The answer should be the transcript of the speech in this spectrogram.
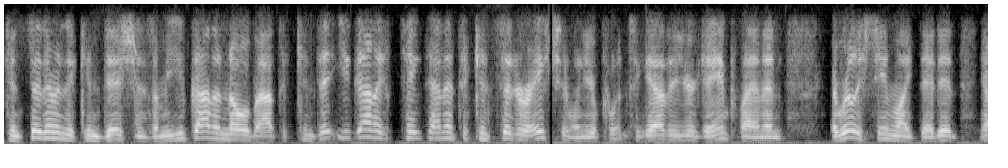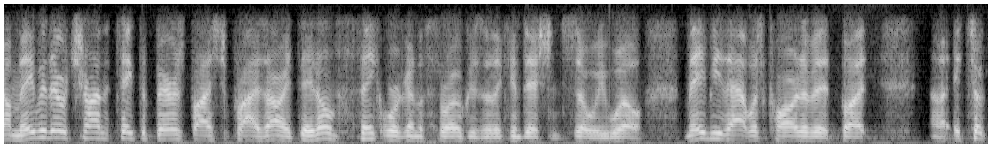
considering the conditions, I mean, you've got to know about the condi- you got to take that into consideration when you're putting together your game plan. And it really seemed like they did. You know, maybe they were trying to take the Bears by surprise. All right, they don't think we're going to throw because of the conditions, so we will. Maybe that was part of it, but. Uh, it took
